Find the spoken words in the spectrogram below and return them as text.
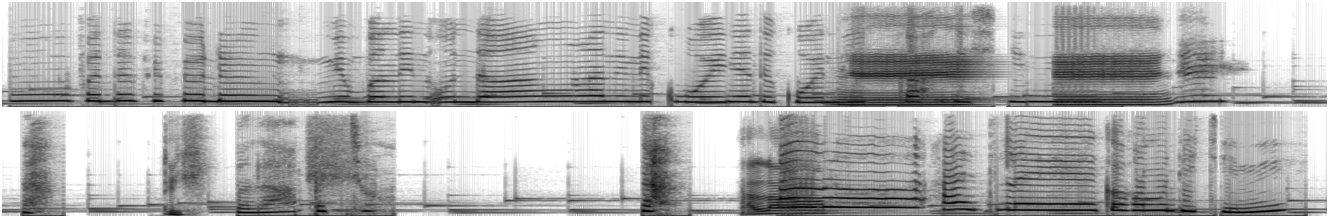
Hmm, pada Pipi udah nyebalin undangan. Ini kuenya ada kue nikah di sini. Dih, Berapa cuy? halo. Adle, kok kamu di sini?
